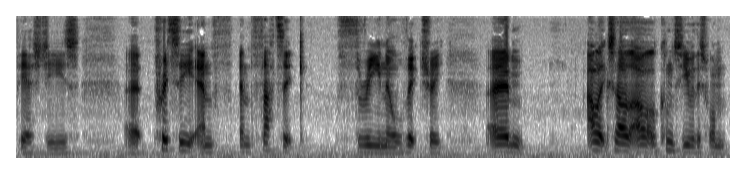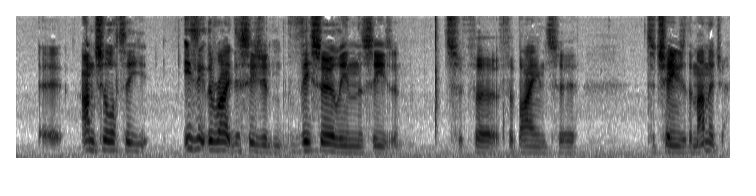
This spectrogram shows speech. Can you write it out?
PSG's uh, pretty emph- emphatic 3 0 victory. Um, Alex, I'll, I'll come to you with this one. Uh, Ancelotti, is it the right decision this early in the season to, for for Bayern to to change the manager?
